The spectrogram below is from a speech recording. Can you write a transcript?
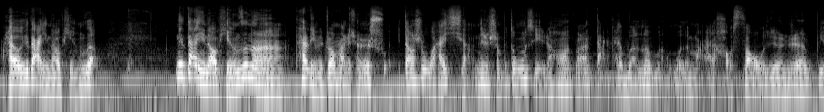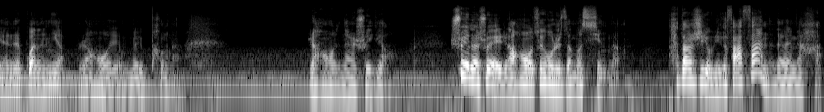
还有一个大饮料瓶子，那大饮料瓶子呢，它里面装满了全是水。当时我还想那是什么东西，然后把它打开闻了闻，我的妈呀，好骚！我觉得这别人这灌的尿，然后我就没碰它。然后我就在那睡觉，睡了睡，然后最后是怎么醒的？他当时有一个发饭的在外面喊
